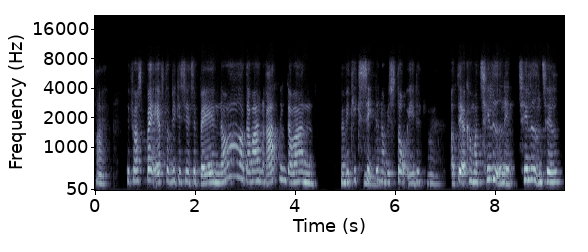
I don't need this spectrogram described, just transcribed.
Nej. Det er først bagefter, vi kan se tilbage, nå, der var en retning, der var en, men vi kan ikke se mm. det, når vi står i det. Mm. Og der kommer tilliden ind. Tilliden til,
